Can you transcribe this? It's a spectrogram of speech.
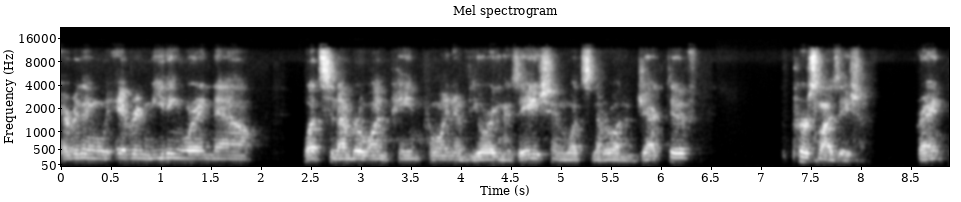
Everything, every meeting we're in now, what's the number one pain point of the organization? What's the number one objective? Personalization, right?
